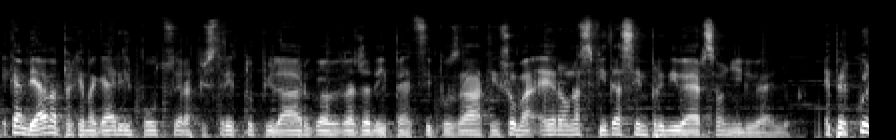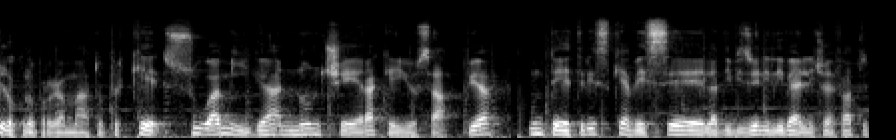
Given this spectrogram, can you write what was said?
e cambiava perché magari il pozzo era più stretto, più largo, aveva già dei pezzi posati, insomma era una sfida sempre diversa a ogni livello. È per quello che l'ho programmato, perché su Amiga non c'era, che io sappia, un Tetris che avesse la divisione in livelli, cioè fatte,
